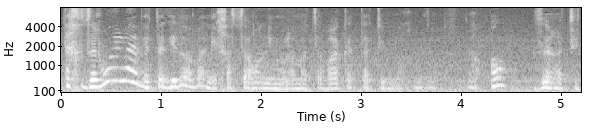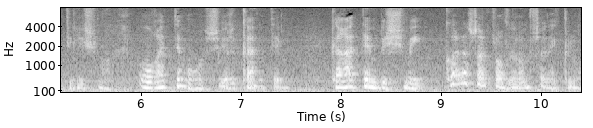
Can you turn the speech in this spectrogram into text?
תחזרו אליי ותגידו, אבל אני חסר אונים מול המצב, רק אתה תמלוך בזה. או, זה רציתי לשמוע. הורדתם ראש, הרכנתם. קראתם בשמי. כל השאר כבר זה לא משנה כלום.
